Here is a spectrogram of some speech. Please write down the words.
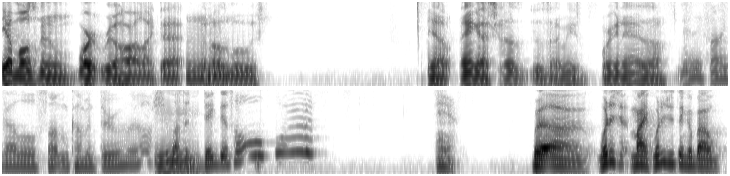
Yeah, most of them work real hard like that in those movies. Yeah, they ain't got shit else to do. So we working their ass off. Then they finally got a little something coming through. Oh, she about to Mhm. dig this hole, boy. Damn. But uh, what did you, Mike? What did you think about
